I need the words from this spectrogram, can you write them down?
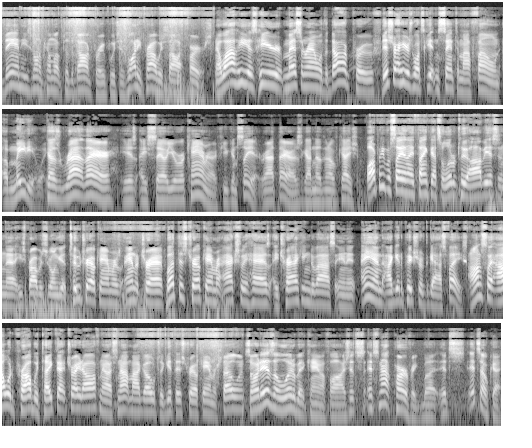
then he's going to come up to the dog proof, which is what he probably saw at first. Now, while he is here messing around with the dog proof, this right here is what's getting sent to my phone immediately because right there is a cellular camera. If you can see it right there, I just got another notification. A lot of people saying they think that's a little too obvious and that he's probably just going to get two trail cameras and a trap, but this trail camera actually has a tracking device in it and I get a picture of the guy's face. Honestly, I would probably take that trade off. Now, it's not my goal to get this trail camera stolen, so it is a little bit camouflage. It's, it's not perfect, but it's, it's okay.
